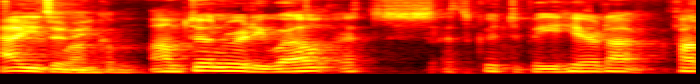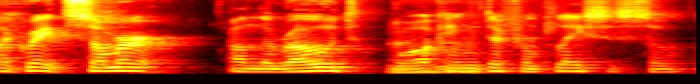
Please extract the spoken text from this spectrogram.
How are you doing? Welcome. I'm doing really well. It's it's good to be here. I've had a great summer on the road, walking mm-hmm. different places. So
